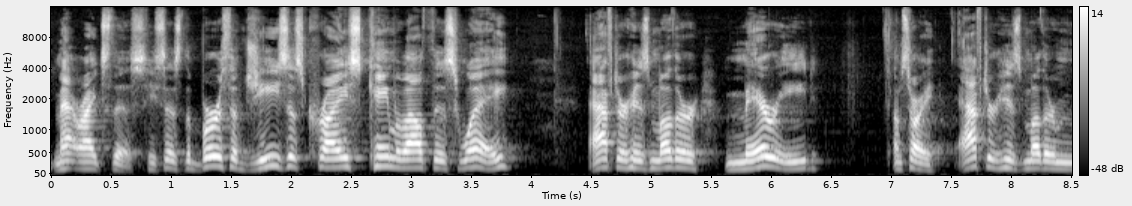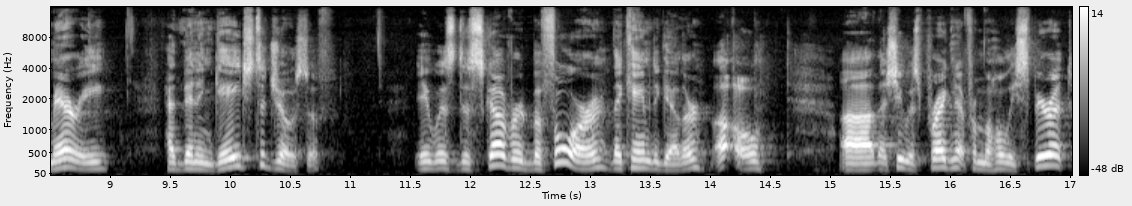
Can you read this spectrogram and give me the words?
Matt writes this. He says, The birth of Jesus Christ came about this way after his mother married, I'm sorry, after his mother Mary had been engaged to Joseph. It was discovered before they came together, uh oh, uh, that she was pregnant from the Holy Spirit.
